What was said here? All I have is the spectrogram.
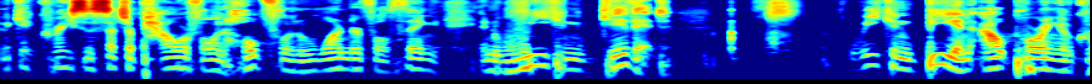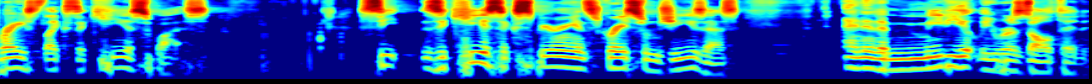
And again, grace is such a powerful and hopeful and wonderful thing, and we can give it we can be an outpouring of grace like Zacchaeus was. See, Zacchaeus experienced grace from Jesus, and it immediately resulted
